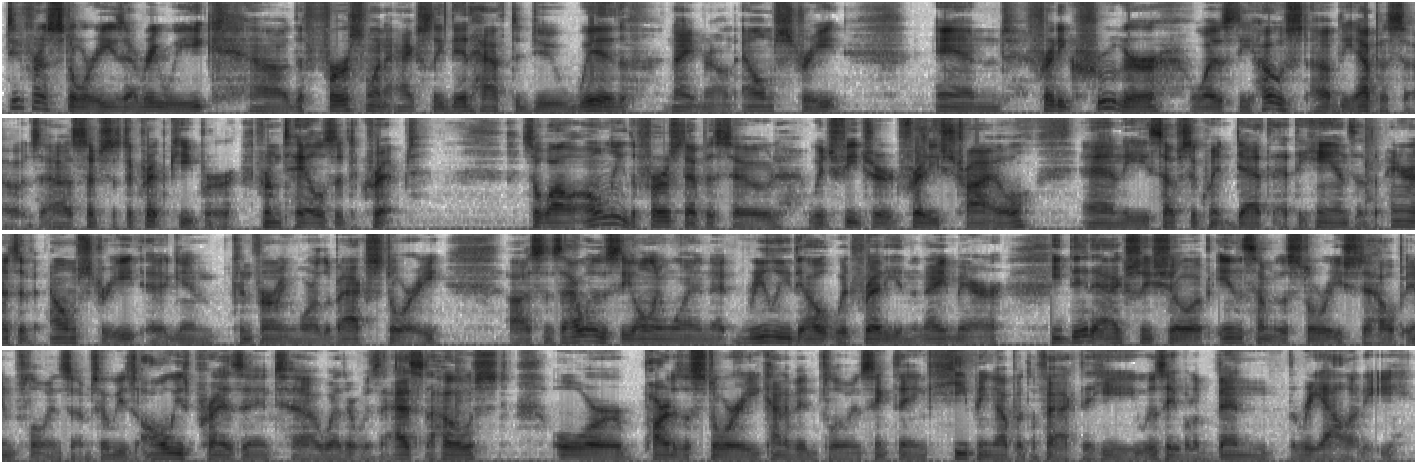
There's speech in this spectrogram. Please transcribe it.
different stories every week. Uh, the first one actually did have to do with Nightmare on Elm Street and Freddy Krueger was the host of the episodes, uh, such as the Crypt Keeper from Tales of the Crypt. So while only the first episode, which featured Freddy's trial and the subsequent death at the hands of the parents of Elm Street, again confirming more of the backstory, uh, since that was the only one that really dealt with Freddy in the nightmare, he did actually show up in some of the stories to help influence them. So he's always present, uh, whether it was as the host or part of the story, kind of influencing things, keeping up with the fact that he was able to bend the reality.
